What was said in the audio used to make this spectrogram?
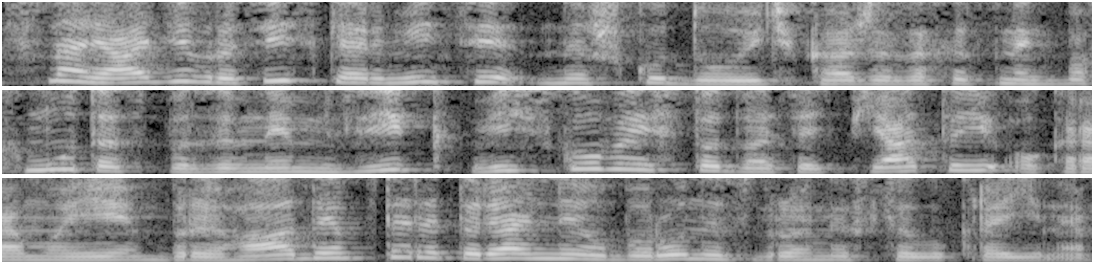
Снарядів російські армійці не шкодують, каже захисник Бахмута з позивним ЗІК, військовий 125-ї окремої бригади територіальної оборони збройних сил України.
